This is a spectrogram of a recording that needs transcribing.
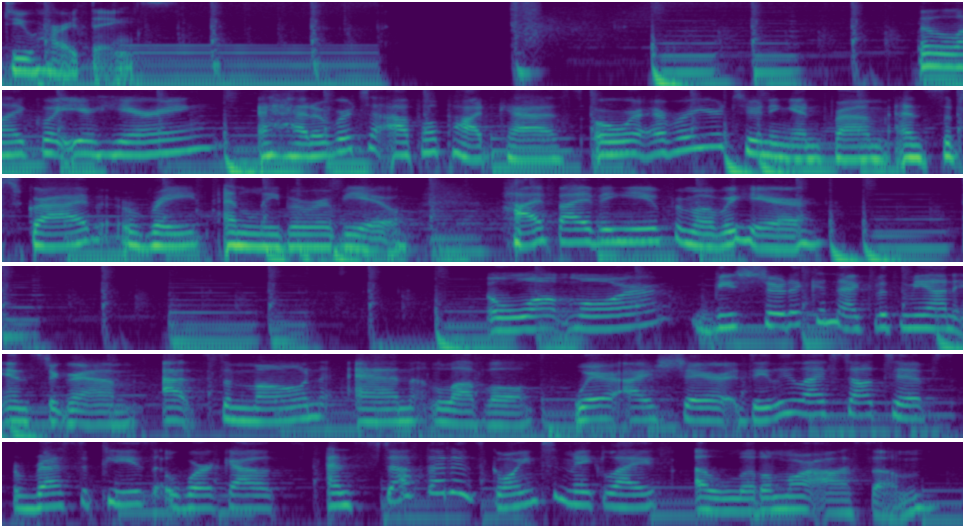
do hard things. Like what you're hearing? Head over to Apple Podcasts or wherever you're tuning in from and subscribe, rate, and leave a review. High fiving you from over here. Want more? Be sure to connect with me on Instagram at Simone N Level, where I share daily lifestyle tips, recipes, workouts, and stuff that is going to make life a little more awesome.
